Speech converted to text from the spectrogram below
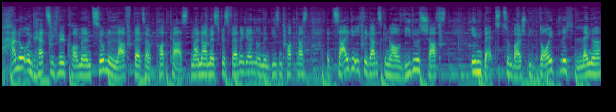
Hallo und herzlich willkommen zum Love Better Podcast. Mein Name ist Chris Flanagan und in diesem Podcast zeige ich dir ganz genau, wie du es schaffst, im Bett zum Beispiel deutlich länger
